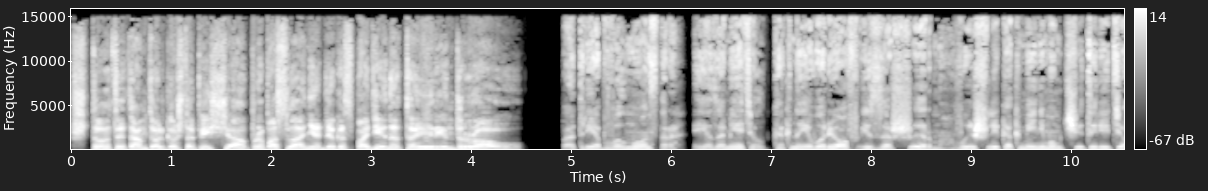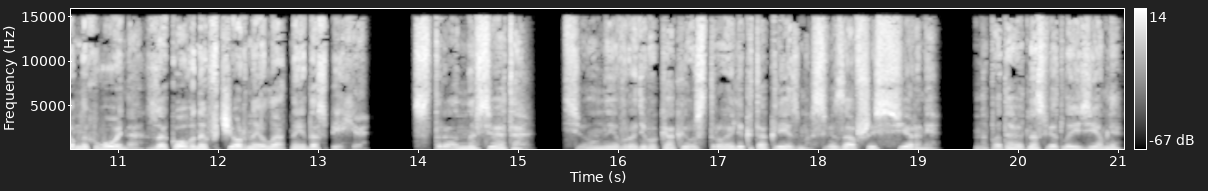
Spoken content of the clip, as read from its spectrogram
Что ты там только что пищал про послание для господина Таирин Дроу?» Потребовал монстр, и я заметил, как на его рев из-за ширм вышли как минимум четыре темных воина, закованных в черные латные доспехи. Странно все это. Темные вроде бы как и устроили катаклизм, связавшись с серыми. Нападают на светлые земли,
